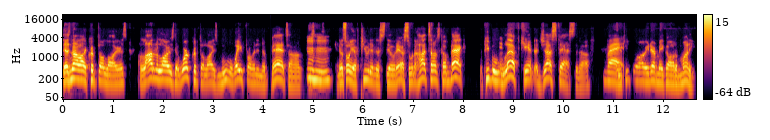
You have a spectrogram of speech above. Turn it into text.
there's not a lot of crypto lawyers. A lot of the lawyers that work crypto lawyers move away from it in the bad times, mm-hmm. and there's only a few that are still there. So when the hot times come back, the people who left can't adjust fast enough. Right. People already there make all the money.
